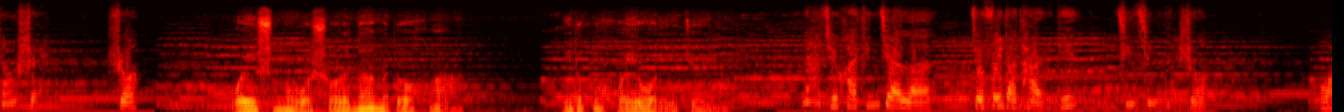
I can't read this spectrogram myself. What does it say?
浇水，说：“为什么我说了那么多话，你都不回我一句呢？”那句话听见了，就飞到他耳边，轻轻地说：“我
